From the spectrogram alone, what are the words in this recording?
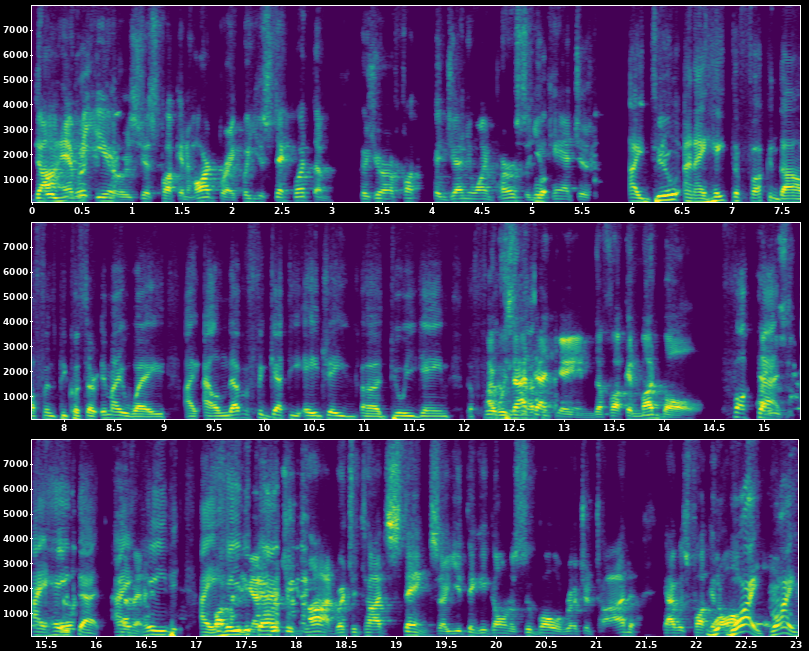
Die, Well, every year is just fucking heartbreak, but you stick with them because you're a fucking genuine person. You can't just I do, and I hate the fucking Dolphins because they're in my way. I, I'll never forget the AJ uh, Duhe game. The I was at that game, the fucking Mud Bowl. Fuck I that. was- I hate that. I hate it. I Fucking- hated that. Richard Todd. Richard Todd stinks. So you think you're going to Super Bowl with Richard Todd? Guy was fucking Wh- Why? Why?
